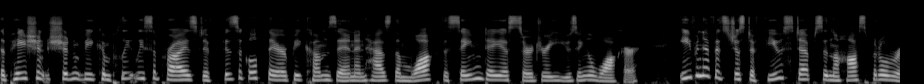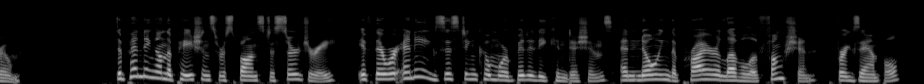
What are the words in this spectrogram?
The patient shouldn't be completely surprised if physical therapy comes in and has them walk the same day as surgery using a walker, even if it's just a few steps in the hospital room. Depending on the patient's response to surgery, if there were any existing comorbidity conditions, and knowing the prior level of function, for example,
